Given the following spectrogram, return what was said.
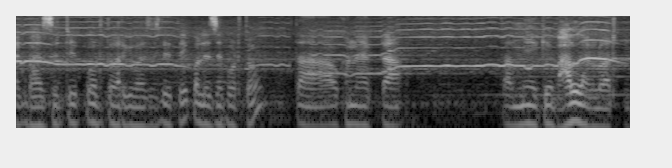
এক ভার্সিটি পড়তো আর কি, ভার্সিটিতে, কলেজে পড়তো। তা ওখানে একটা তার মেয়েকে ভালো লাগল আর কি।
